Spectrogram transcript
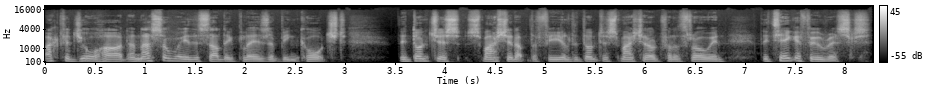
back to Joe Hart, and that's the way the Celtic players have been coached. They don't just smash it up the field. They don't just smash it out for the throw in. They take a few risks,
